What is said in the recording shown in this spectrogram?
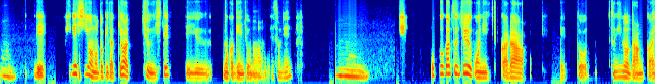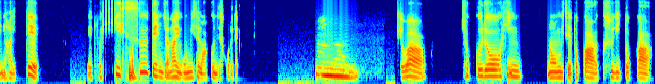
うんで、入れ使用の時だけは注意してっていうのが現状なんですよね。うん6月15日から、えっと、次の段階に入って、えっと、必須店じゃないお店も開くんです、これで。うんでは、食料品のお店とか、薬とか、あ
